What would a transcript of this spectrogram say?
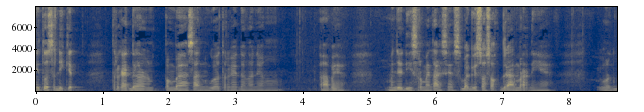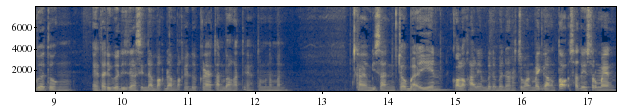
itu sedikit terkait dengan pembahasan gue terkait dengan yang apa ya menjadi instrumentalis ya sebagai sosok drummer nih ya. Menurut gue tuh yang tadi gue dijelasin dampak-dampaknya itu kelihatan banget ya teman-teman. Kalian bisa cobain kalau kalian bener-bener cuman megang tok satu instrumen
